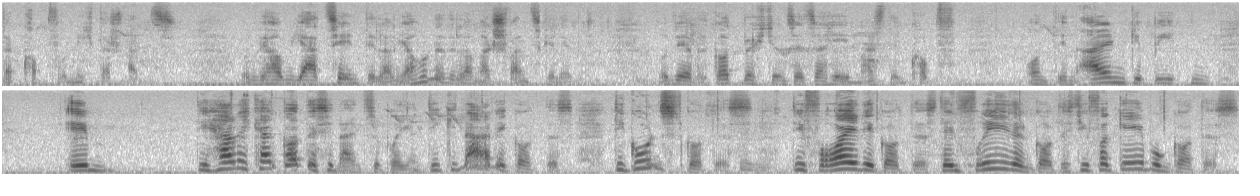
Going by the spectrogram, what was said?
der Kopf und nicht der Schwanz. Und wir haben jahrzehntelang, jahrhundertelang als Schwanz gelebt. Und Gott möchte uns jetzt erheben als den Kopf. Und in allen Gebieten eben die Herrlichkeit Gottes hineinzubringen, die Gnade Gottes, die Gunst Gottes, die Freude Gottes, den Frieden Gottes, die Vergebung Gottes,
